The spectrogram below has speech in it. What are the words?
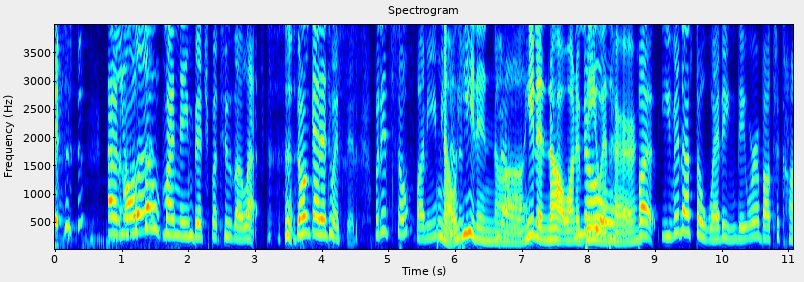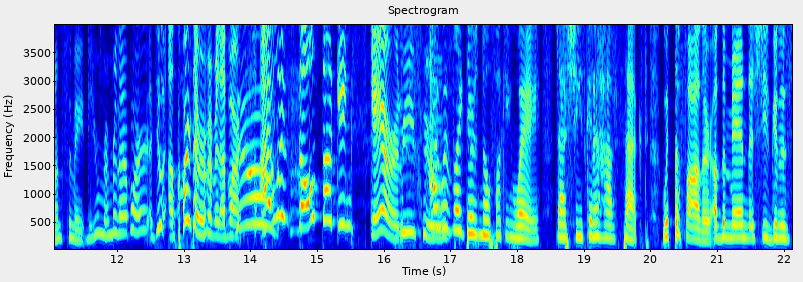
And also my main bitch, but to the left. Don't get it twisted. But it's so funny. no, he didn't uh, no. He did not want to be with her. But even at the wedding, they were about to consummate. Do you remember that part? Dude, of course I remember that part. Dude. I was so fucking scared. Me too. I was like, there's no fucking way that she's gonna have sex with the father of the man that she's gonna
